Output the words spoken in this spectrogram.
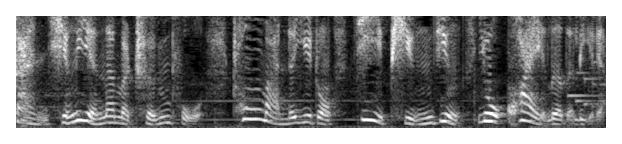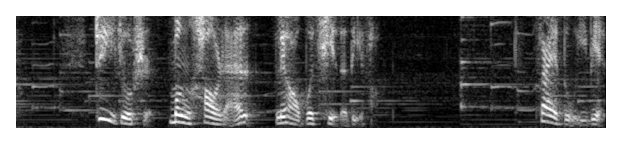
感情也那么淳朴，充满着一种既平静又快乐的力量。这就是孟浩然了不起的地方。再读一遍：“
